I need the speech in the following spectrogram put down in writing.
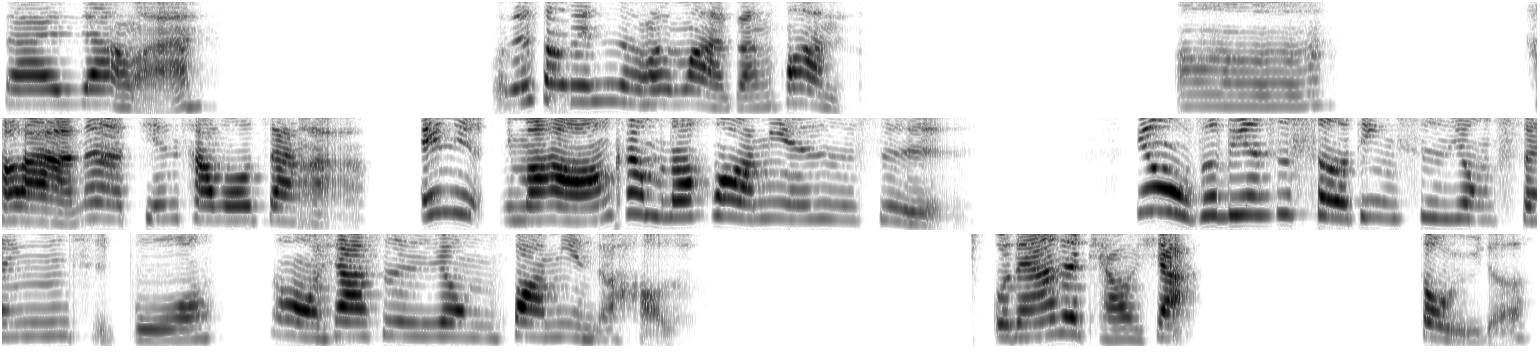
大概是这样嘛，我在上面真的会骂脏话呢。嗯，好啦，那今天差不多这样啦。哎，你你们好像看不到画面是不是？因为我这边是设定是用声音直播，那我下次用画面的好了。我等下再调一下斗鱼的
